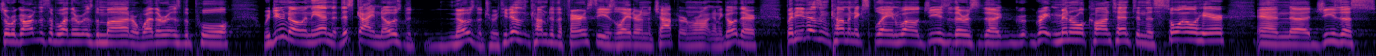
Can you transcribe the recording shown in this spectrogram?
So, regardless of whether it was the mud or whether it was the pool, we do know in the end that this guy knows the, knows the truth. He doesn't come to the Pharisees later in the chapter, and we're not going to go there, but he doesn't come and explain, well, Jesus, there's the great mineral content in the soil here, and uh, Jesus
